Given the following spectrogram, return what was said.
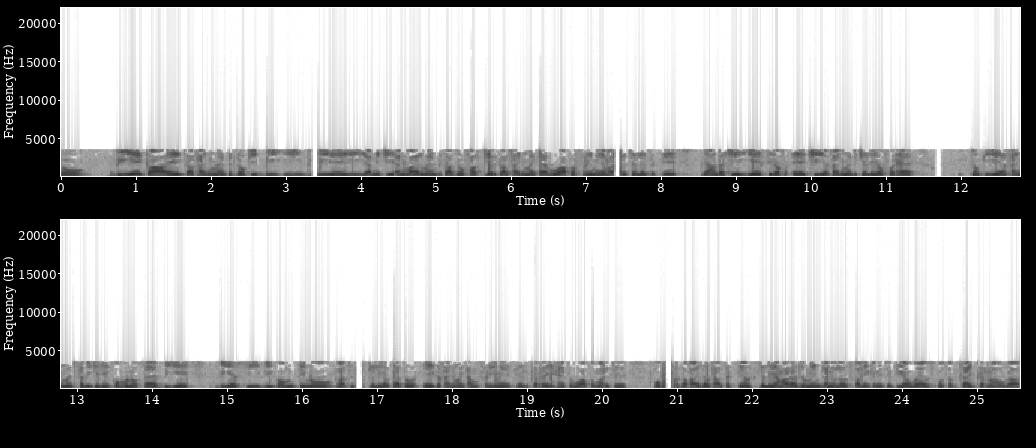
तो बीए का एक असाइनमेंट जो कि बीई वीएई यानी कि एनवायरमेंट का जो फ़र्स्ट ईयर का असाइनमेंट है, वो आप फ्री में हमारे से ले सकते हैं। ध्यान रखिए, ये सिर्फ़ एक ही असाइनमेंट के लिए ऑफ़र है, क्योंकि ये असाइनमेंट सभी के लिए कॉमन होता है। बीए बीएससी बीकॉम तीनों क्लासेस के लिए होता है तो एक असाइनमेंट हम फ्री में सेल कर रहे हैं तो वो आप हमारे से ऑफ़र का फ़ायदा उठा सकते हैं। उसके लिए हमारा जो मेन चैनल है, उसका लिंक नीचे दिया हुआ है, उसको सब्सक्राइब करना होगा।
